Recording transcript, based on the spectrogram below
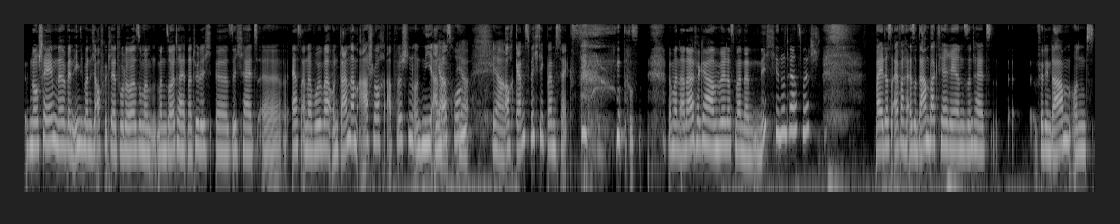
no shame, ne, wenn irgendjemand nicht aufgeklärt wurde oder so, man, man sollte halt natürlich äh, sich halt äh, erst an der Vulva und dann am Arschloch abwischen und nie andersrum. Ja, ja. Auch ganz wichtig beim Sex. das, wenn man Analverkehr haben will, dass man dann nicht hin und her switcht. Weil das einfach, also Darmbakterien sind halt für den Darm und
